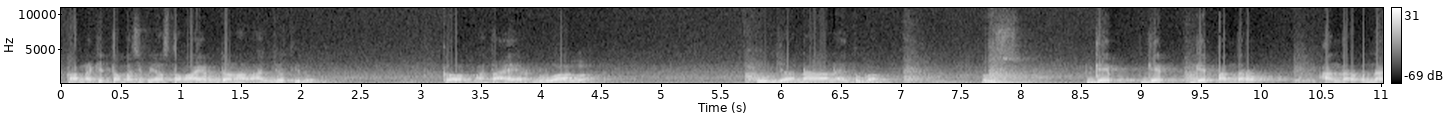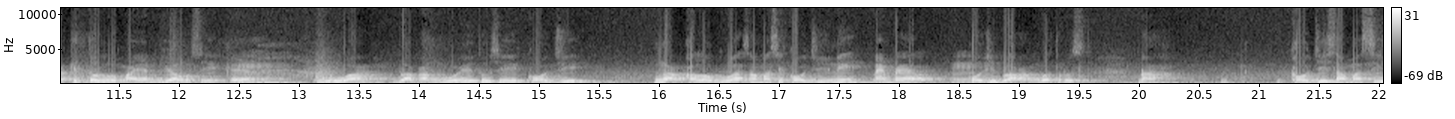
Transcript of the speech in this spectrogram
Karena kita masih punya stok air udahlah lanjut gitu. Ke mata air dua, Dua. hujanan nah itu bang. Terus gap gap gap antar antar pendaki tuh lumayan jauh sih. Kayak Hmm. gua belakang gua itu si Koji. Enggak kalau gua sama si Koji ini nempel. Hmm. Koji belakang gua terus. Nah Koji sama si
